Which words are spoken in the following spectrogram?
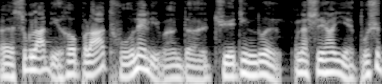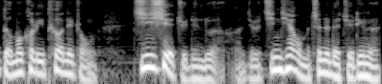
呃苏格拉底和柏拉图那里面的决定论，那实际上也不是德谟克利特那种机械决定论啊，就是今天我们针对的决定论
